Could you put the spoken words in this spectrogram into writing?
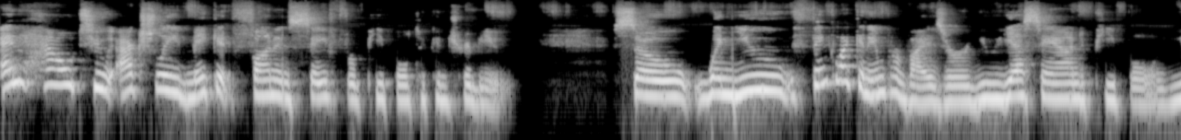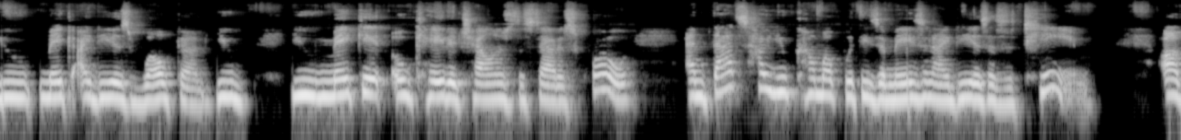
and how to actually make it fun and safe for people to contribute. So when you think like an improviser, you yes and people, you make ideas welcome, you you make it okay to challenge the status quo, and that's how you come up with these amazing ideas as a team. Uh,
